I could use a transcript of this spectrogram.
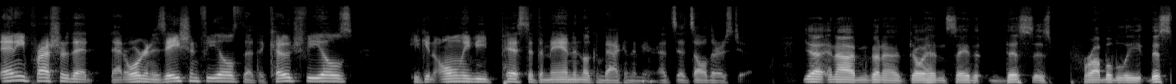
any pressure that that organization feels, that the coach feels, he can only be pissed at the man and looking back in the mirror. That's that's all there is to it. Yeah, and I'm gonna go ahead and say that this is probably this.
